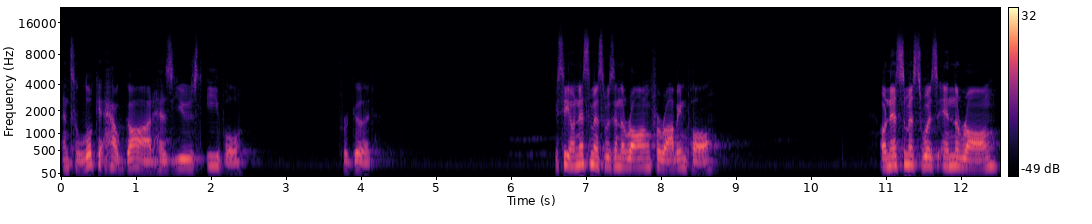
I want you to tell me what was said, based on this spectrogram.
and to look at how God has used evil for good. You see, Onesimus was in the wrong for robbing Paul. Onesimus was in the wrong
